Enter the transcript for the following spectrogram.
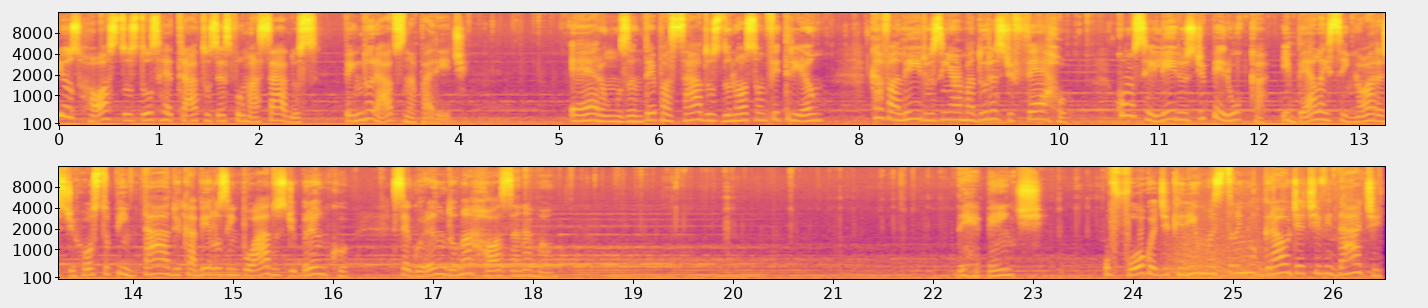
e os rostos dos retratos esfumaçados pendurados na parede. Eram os antepassados do nosso anfitrião, cavaleiros em armaduras de ferro, conselheiros de peruca e belas senhoras de rosto pintado e cabelos empoados de branco, segurando uma rosa na mão. De repente, o fogo adquiriu um estranho grau de atividade.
